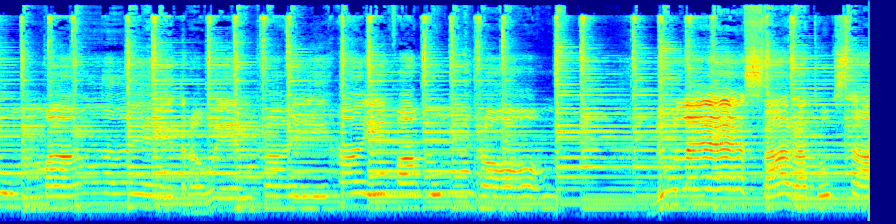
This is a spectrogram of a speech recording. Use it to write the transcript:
พุ่มไม้ตระเวนไพรให้ความคุ้มครอง ดูแลสารทุกสา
